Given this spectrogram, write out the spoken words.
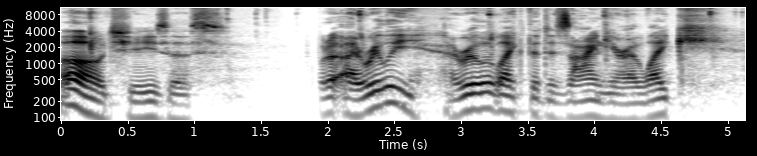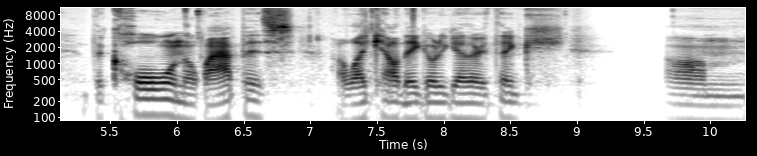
oh, Jesus. But I really, I really like the design here. I like the coal and the lapis. I like how they go together. I think um,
